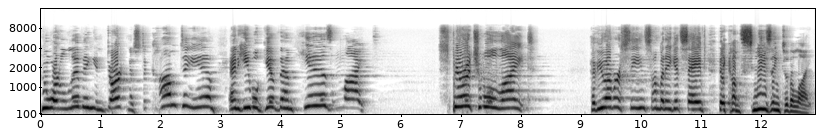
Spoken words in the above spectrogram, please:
who are living in darkness to come to Him, and He will give them His light, spiritual light. Have you ever seen somebody get saved? They come sneezing to the light.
